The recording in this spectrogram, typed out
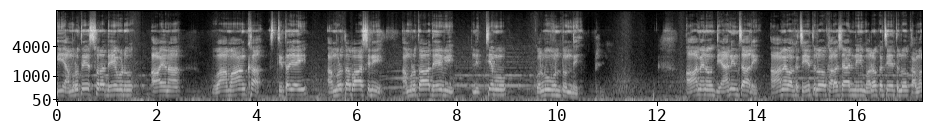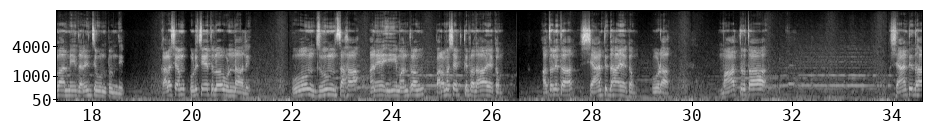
ఈ అమృతేశ్వర దేవుడు ఆయన వామాంఖ స్థితయై అమృతభాషిని అమృతాదేవి నిత్యము కొలువు ఉంటుంది ఆమెను ధ్యానించాలి. ఆమె ఒక చేతిలో కలశాన్ని మరొక చేతిలో కమలాన్ని ధరించి ఉంటుంది. కలశం కుడి చేతిలో ఉండాలి. ఓం జూమ్ సహ అనే ఈ మంత్రం పరమశక్తి ప్రదాయకం అతులిత శాంతిదాయకం కూడా. మాతృత శాంతిదా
